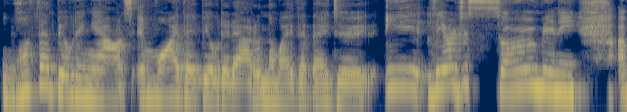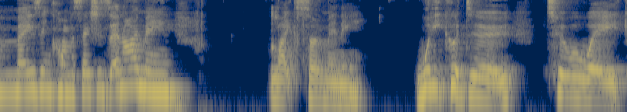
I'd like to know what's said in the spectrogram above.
what they're building out and why they build it out in the way that they do. It, there are just so many amazing conversations. And I mean, like so many. We could do two a week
